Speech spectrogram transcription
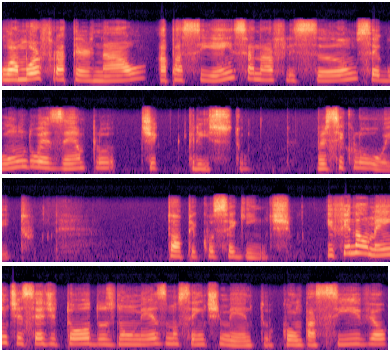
o amor fraternal, a paciência na aflição, segundo o exemplo de Cristo. Versículo 8. Tópico seguinte. E finalmente sede todos num mesmo sentimento, compassível,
